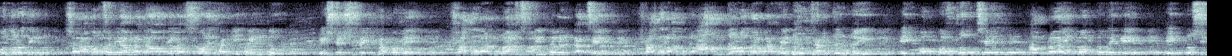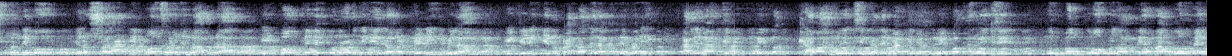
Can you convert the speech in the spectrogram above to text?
পনেরো দিন, সারা বছরই আমরা দাওয়াতি কাজ করে থাকি, কিন্তু বিশেষ প্রেক্ষাপটে সাধারণ মাস পিপলের কাছে, সাধারণ আম জনতার কাছে পৌঁছার জন্যই এই পক্ষ চলছে। আমরা এই পক্ষ থেকে এই প্রশিক্ষণ নেব যেন সারাটি বছর যেন আমরা এই পক্ষে যে পনেরো দিনের আমরা ট্রেনিং পেলাম, এই ট্রেনিং যেন আমরা কাজে লাগাতে পারি। কালিমার যে তুমি দাওয়াত রয়েছে, কালিমার যে তুমি কথা রয়েছে, মূল বক্তব্য প্রধান মেহমান বলবেন।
